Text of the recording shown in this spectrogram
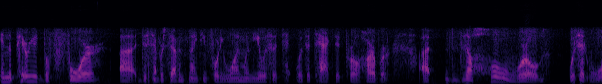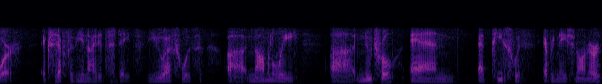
in the period before uh, December 7th, 1941, when the U.S. At- was attacked at Pearl Harbor, uh, the whole world was at war except for the United States. The U.S. was uh, nominally uh, neutral and at peace with every nation on earth,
